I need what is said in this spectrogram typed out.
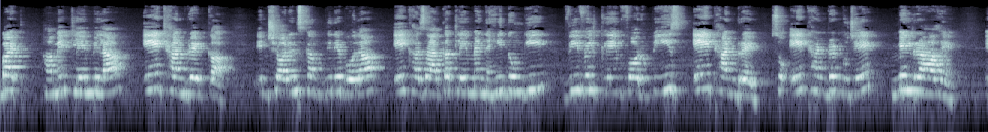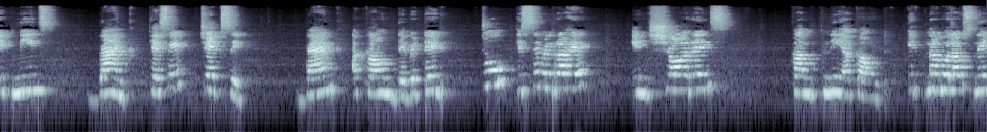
बट हमें क्लेम मिला 800 का। इंश्योरेंस कंपनी ने बोला, एक हज़ार का क्लेम मैं नहीं दूँगी। We will claim for rupees eight hundred so eight hundred मुझे मिल रहा है। इट मीन्स बैंक कैसे? चेक से। बैंक अकाउंट डेबिटेड टू किससे मिल रहा है? इंश्योरेंस कंपनी अकाउंट कितना बोला उसने?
